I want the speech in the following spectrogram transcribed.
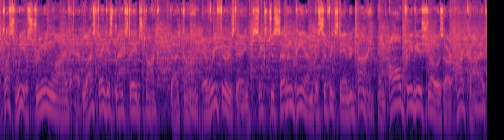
Plus, we are streaming live at LasVegasBackstageTalk.com every Thursday, 6 to 7 p.m. Pacific Standard Time, and all previous shows are archived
